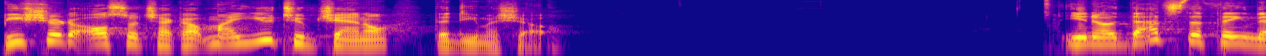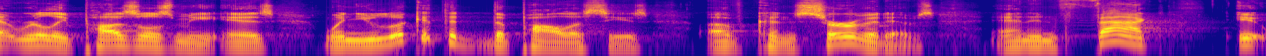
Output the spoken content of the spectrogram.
Be sure to also check out my YouTube channel, The Dima Show. You know, that's the thing that really puzzles me is when you look at the, the policies of conservatives, and in fact, it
